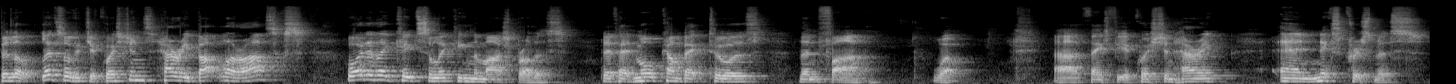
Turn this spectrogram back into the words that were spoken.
But look, let's look at your questions. Harry Butler asks, why do they keep selecting the Marsh brothers? They've had more comeback tours than Farnham. Well, uh, thanks for your question, Harry. And next Christmas,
